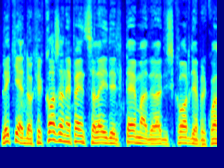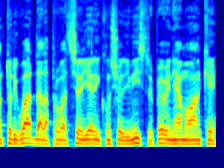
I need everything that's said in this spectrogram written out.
Le chiedo che cosa ne pensa lei del tema della discordia per quanto riguarda l'approvazione ieri in Consiglio dei Ministri, poi veniamo anche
